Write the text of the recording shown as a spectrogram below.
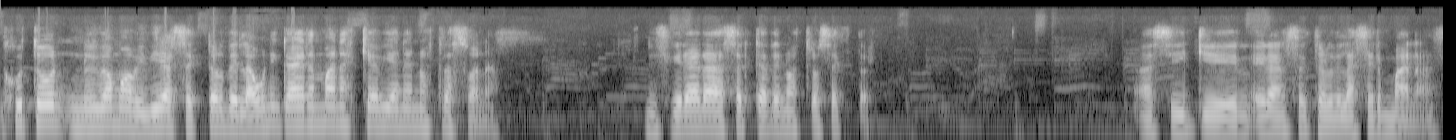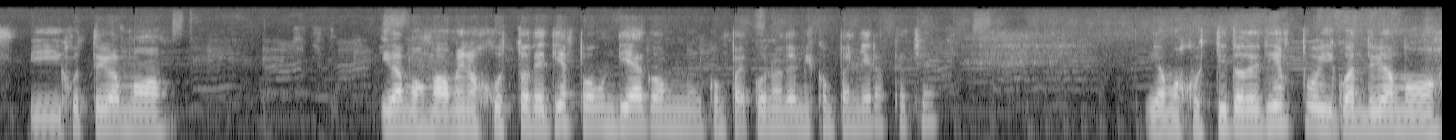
Justo no íbamos a vivir al sector de las únicas hermanas que habían en nuestra zona. Ni siquiera era cerca de nuestro sector. Así que era el sector de las hermanas. Y justo íbamos íbamos más o menos justo de tiempo un día con, con, uno de mis compañeros, ¿caché? íbamos justito de tiempo y cuando íbamos,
